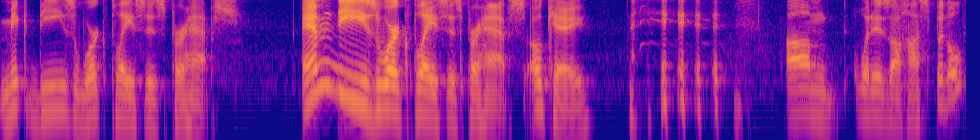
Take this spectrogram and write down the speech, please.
McD's workplaces, perhaps. MD's workplaces, perhaps. Okay. um, what is a hospital?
